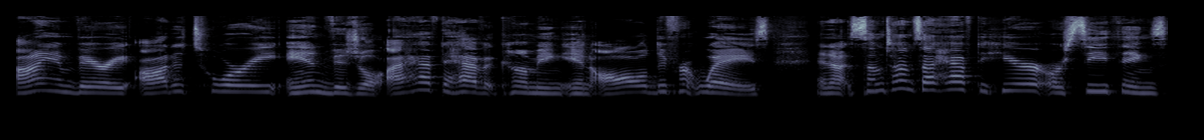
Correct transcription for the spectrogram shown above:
I am very auditory and visual. I have to have it coming in all different ways. And I, sometimes I have to hear or see things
